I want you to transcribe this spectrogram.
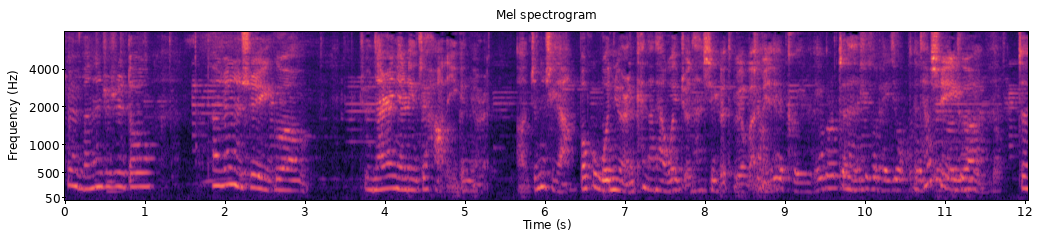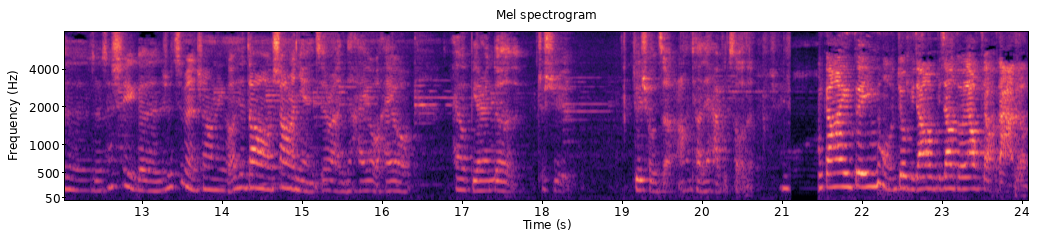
对，反正就是都，他真的是一个。就男人眼里最好的一个女人啊，真的是这样。包括我女人看到她，我也觉得她是一个特别完美。的。也可以，要不然真的是做陪酒。对，她是一个，对对对对，她是一个，就基本上那个，而且到上了年纪了，你还有还有还有别人的就是追求者，然后条件还不错的。刚刚一对英红就比较比较多要表达的，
